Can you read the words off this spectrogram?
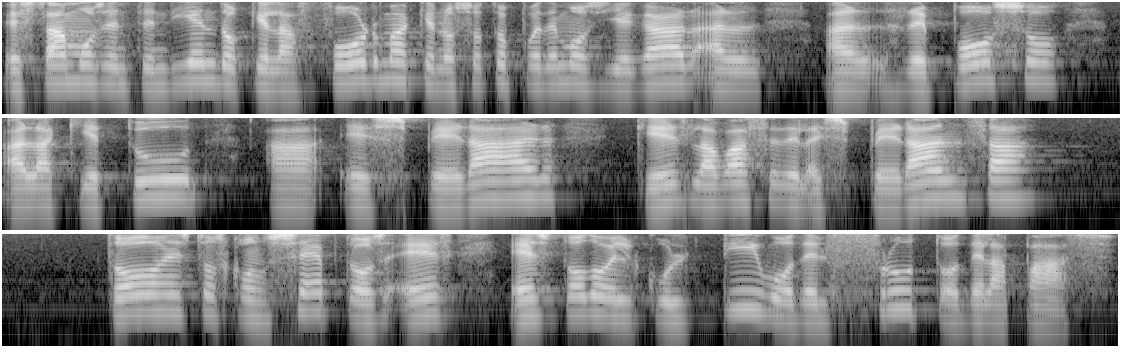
estamos entendiendo que la forma que nosotros podemos llegar al reposo, a la quietud, a esperar, que es la base de la esperanza. Todos estos conceptos es, es todo el cultivo del fruto de la paz,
